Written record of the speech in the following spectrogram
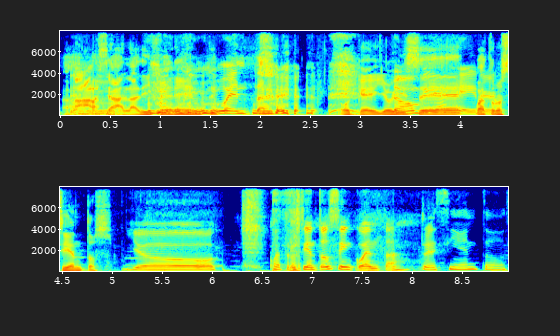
Ah, o sea, la diferente. Cuenta. Ok, yo Don't hice hater. 400. Yo 450. 300.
